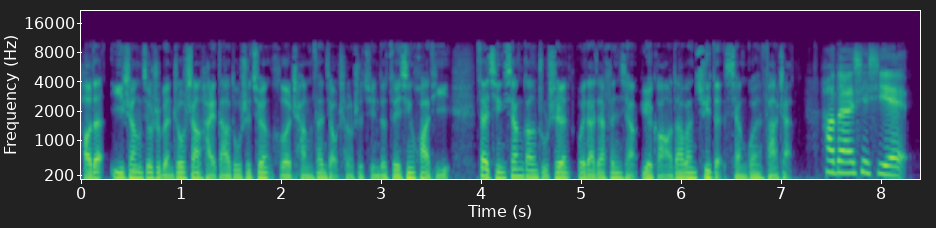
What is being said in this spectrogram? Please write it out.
好的，以上就是本周上海大都市圈和长三角城市群的最新话题。再请香港主持人为大家分享粤港澳大湾区的相关发展。好的，谢谢。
